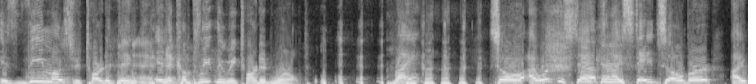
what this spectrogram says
is the oh, most retarded thing in a completely retarded world. Right? so I worked the steps. Okay. I stayed sober. I,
